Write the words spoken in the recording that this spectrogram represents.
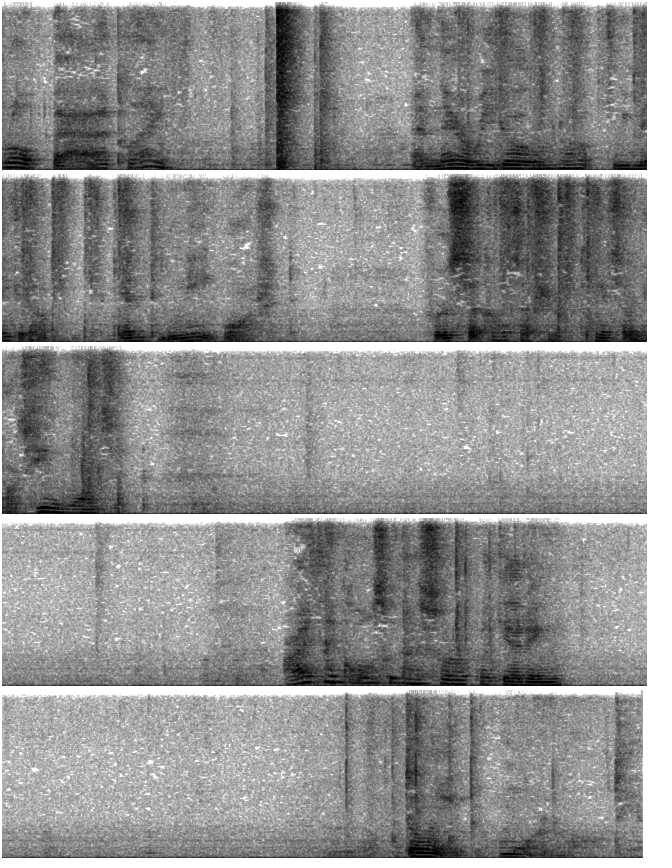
Overall, bad play. And there we go. We make it up again to Nate Washington for a second reception of 27 yards. He wants it. I think also going to start off by getting Delanie more involved here.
